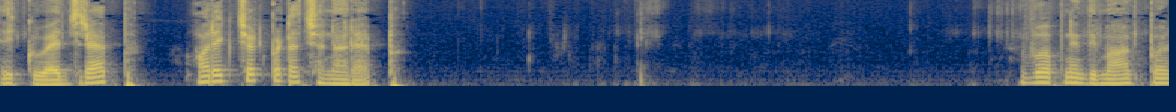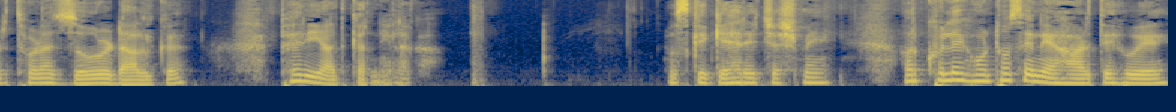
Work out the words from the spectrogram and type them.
एक वेज रैप और एक चटपटा चना रैप। वो अपने दिमाग पर थोड़ा ज़ोर डालकर फिर याद करने लगा। उसके गहरे चश्मे और खुले होठों से निहारते हुए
